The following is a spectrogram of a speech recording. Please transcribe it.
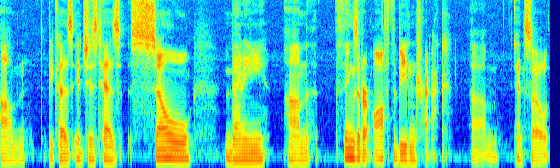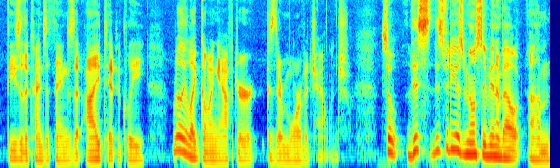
um, because it just has so many um, things that are off the beaten track. Um, and so these are the kinds of things that I typically really like going after because they're more of a challenge. So this this video has mostly been about um,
